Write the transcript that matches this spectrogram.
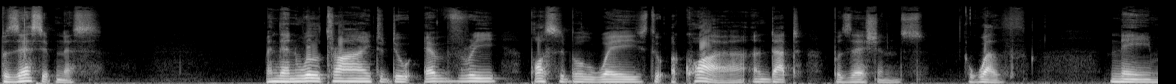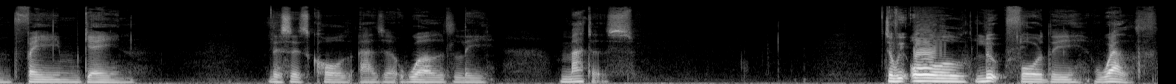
Possessiveness. And then we'll try to do every possible ways to acquire that possessions wealth, name, fame, gain. This is called as a worldly matters. So we all look for the wealth,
